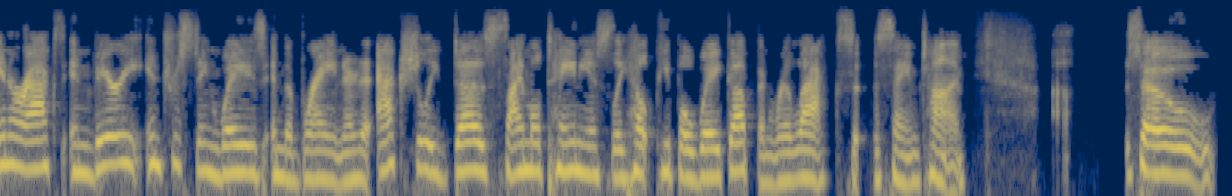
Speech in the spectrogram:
interacts in very interesting ways in the brain, and it actually does simultaneously help people wake up and relax at the same time. So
